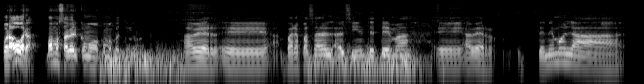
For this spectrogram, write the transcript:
Por ahora, vamos a ver cómo, cómo continúa. A ver, eh, para pasar al, siguiente tema, eh, a ver, tenemos la,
